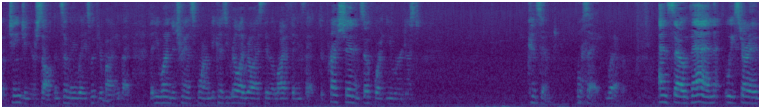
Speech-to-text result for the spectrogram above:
of changing yourself in so many ways with your body, but that you wanted to transform because you really realized there were a lot of things that depression and so forth you were just consumed. We'll Right. say whatever. And so then we started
